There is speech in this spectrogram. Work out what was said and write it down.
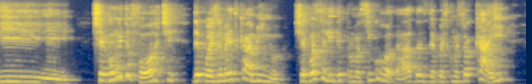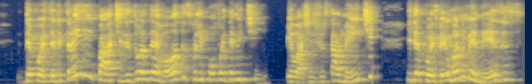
e chegou muito forte. Depois, no meio do caminho, chegou a ser líder por umas cinco rodadas, depois começou a cair, depois teve três empates e duas derrotas, o Filipão foi demitido. Eu acho injustamente. E depois veio o Mano Menezes,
